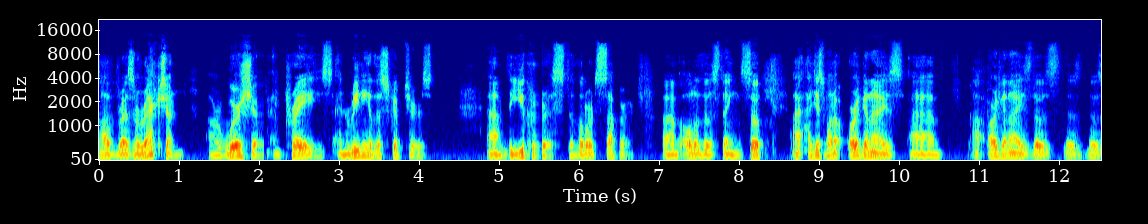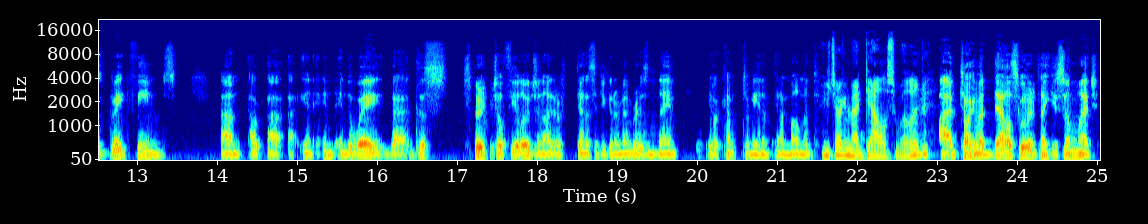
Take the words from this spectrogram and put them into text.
of resurrection are worship and praise and reading of the scriptures, um, the Eucharist, the Lord's Supper, um, all of those things. So I, I just want to organize um, uh, organize those, those those great themes um, uh, uh, in, in, in the way that this spiritual theologian, I don't know, if, Dennis, if you can remember his name, it'll come to me in a, in a moment. Are you talking about Dallas Willard? I'm talking about Dallas Willard. Thank you so much.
